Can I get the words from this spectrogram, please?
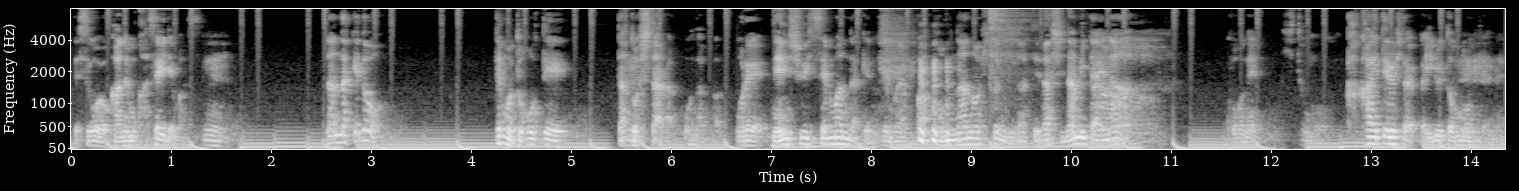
ですごいお金も稼いでます。うん。なんだけど、でも童貞だとしたら、こうなんか、俺、年収1000万だけど、でもやっぱ女の人苦手だしな、みたいな、あこうね、ー人も。抱えてる人はやっぱいると思うんだよね。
